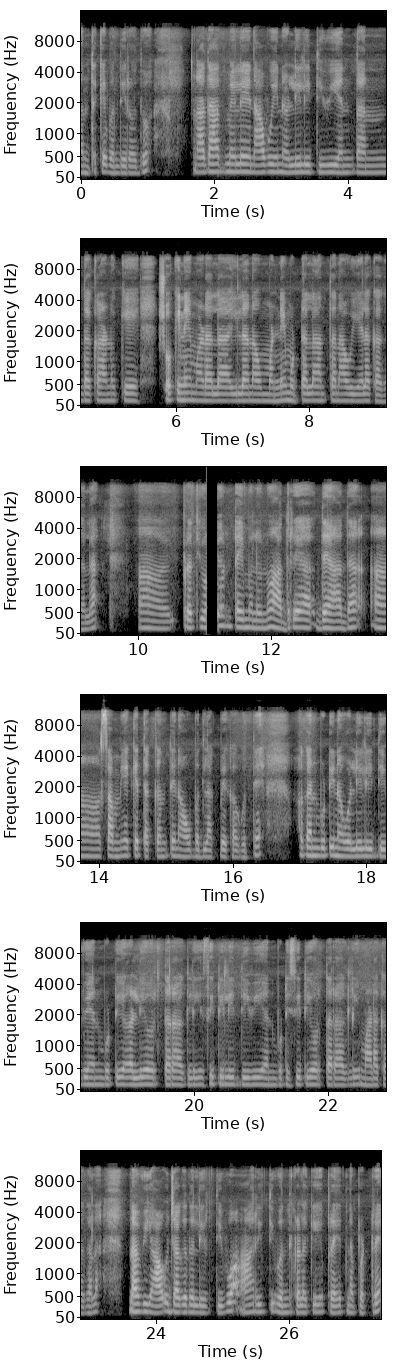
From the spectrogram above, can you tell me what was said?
ಹಂತಕ್ಕೆ ಬಂದಿರೋದು. ಅದಾದಮೇಲೆ ನಾವು ಏನು ಹಳ್ಳೀಲಿದ್ದೀವಿ ಅಂತ ಅಂದ ಕಾರಣಕ್ಕೆ ಶೋಕಿನೇ ಮಾಡಲ್ಲ, ಇಲ್ಲ ನಾವು ಮಣ್ಣೇ ಮುಟ್ಟಲ್ಲ ಅಂತ ನಾವು ಹೇಳೋಕ್ಕಾಗಲ್ಲ. ಪ್ರತಿಯೊಂದು ಟೈಮಲ್ಲೂ ಅದರದೇ ಆದ ಸಮಯಕ್ಕೆ ತಕ್ಕಂತೆ ನಾವು ಬದಲಾಗಬೇಕಾಗುತ್ತೆ ಹಾಗನ್ಬಿಟ್ಟು ನಾವು ಹಳ್ಳೀಲಿ ಇದ್ದೀವಿ ಅಂದ್ಬಿಟ್ಟು ಹಳ್ಳಿಯವ್ರ ಥರ ಆಗಲಿ, ಸಿಟಿಲಿ ಇದ್ದೀವಿ ಅಂದ್ಬಿಟ್ಟು ಸಿಟಿಯವ್ರ ಥರ ಆಗಲಿ ಮಾಡೋಕ್ಕಾಗಲ್ಲ. ನಾವು ಯಾವ ಜಾಗದಲ್ಲಿ ಇರ್ತೀವೋ ಆ ರೀತಿ ಹೊಂದ್ಕೊಳ್ಳೋಕ್ಕೆ ಪ್ರಯತ್ನ ಪಟ್ಟರೆ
